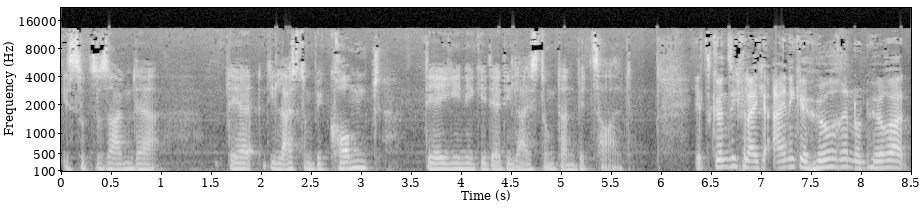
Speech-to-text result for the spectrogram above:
ist sozusagen der, der die Leistung bekommt, derjenige, der die Leistung dann bezahlt. Jetzt können sich vielleicht einige Hörerinnen und Hörer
